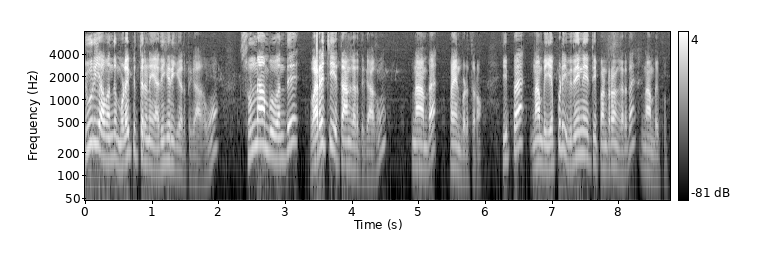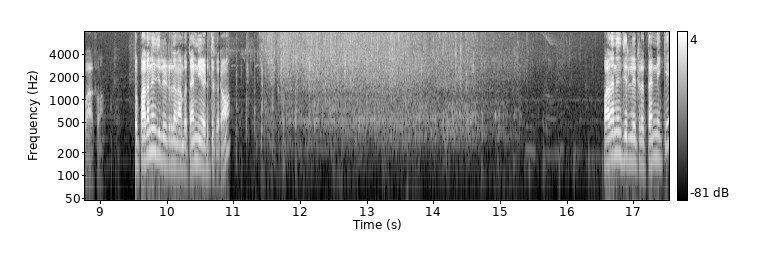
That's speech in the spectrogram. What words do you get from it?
யூரியா வந்து முளைப்புத்திறனை அதிகரிக்கிறதுக்காகவும் சுண்ணாம்பு வந்து வறட்சியை தாங்கிறதுக்காகவும் நாம் பயன்படுத்துகிறோம் இப்போ நம்ம எப்படி விதை நேர்த்தி பண்ணுறோங்கிறத நாம் இப்போ பார்க்கலாம். இப்போ பதினஞ்சு லிட்டர் நம்ம தண்ணி எடுத்துக்கிறோம். பதினஞ்சு லிட்டர் தண்ணிக்கு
